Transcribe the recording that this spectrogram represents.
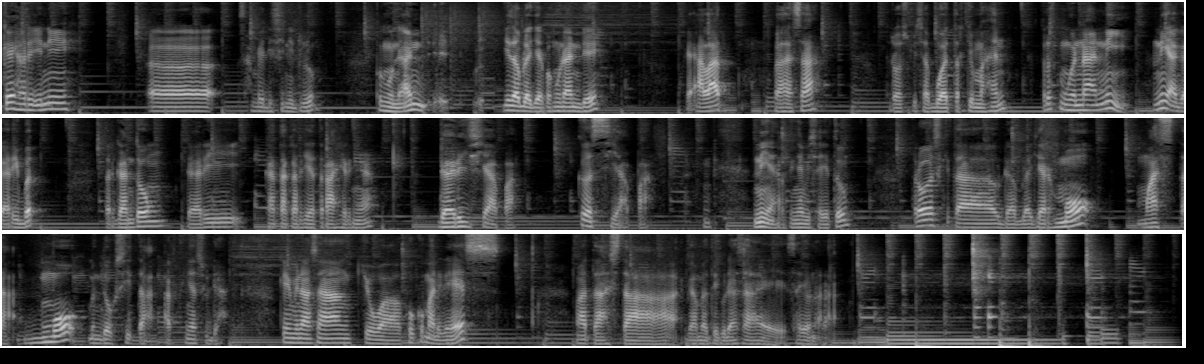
Oke hari ini uh, sampai di sini dulu penggunaan kita belajar penggunaan D kayak alat bahasa terus bisa buat terjemahan terus penggunaan ni ini agak ribet tergantung dari kata kerja terakhirnya dari siapa ke siapa? Ini artinya bisa itu. Terus kita udah belajar mo masta mo bentuk sita artinya sudah. Oke minasang kyo wa kokomade desu mata hasta gambate kudasai sayonara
